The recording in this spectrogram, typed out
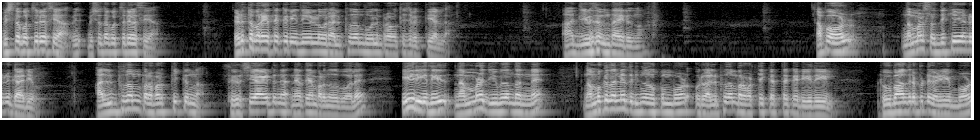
വിശുദ്ധ കൊച്ചുരേസ്യ വിശുദ്ധ കൊച്ചുരേസ്യ എടുത്തു പറയത്തക്ക രീതിയിലുള്ള ഒരു അത്ഭുതം പോലും പ്രവർത്തിച്ച വ്യക്തിയല്ല. ആ ജീവിതം എന്തായിരുന്നു? അപ്പോൾ നമ്മൾ ശ്രദ്ധിക്കേണ്ട ഒരു കാര്യം അത്ഭുതം പ്രവർത്തിക്കുന്ന തീർച്ചയായിട്ടും നേരത്തെ ഞാൻ പറഞ്ഞതുപോലെ ഈ രീതിയിൽ നമ്മുടെ ജീവിതം തന്നെ നമുക്ക് തന്നെ തിരിഞ്ഞു നോക്കുമ്പോൾ ഒരു അത്ഭുതം പ്രവർത്തിക്കത്തക്ക രീതിയിൽ രൂപാന്തരപ്പെട്ട് കഴിയുമ്പോൾ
